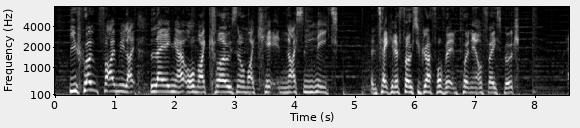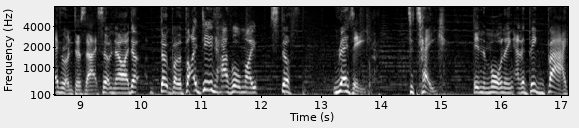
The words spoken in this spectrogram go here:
you won't find me like laying out all my clothes and all my kit nice and neat and taking a photograph of it and putting it on Facebook. Everyone does that, so no, I don't, don't bother. But I did have all my stuff ready to take in the morning and a big bag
